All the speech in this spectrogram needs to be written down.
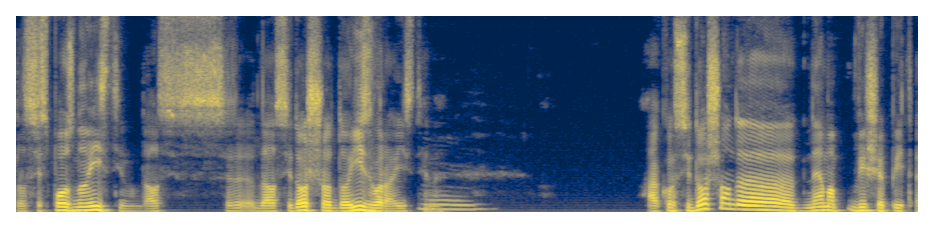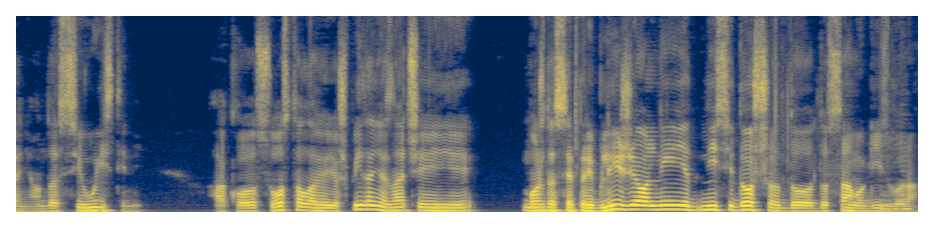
Da li si spoznao istinu? Da li si, da li si došao do izvora istine? Mm. Ako si došao, onda nema više pitanja. Onda si u istini. Ako su ostala još pitanja, znači možda se približio, ali nije, nisi došao do, do samog izvora.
